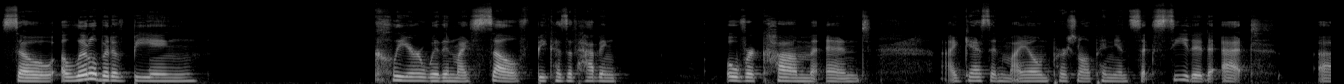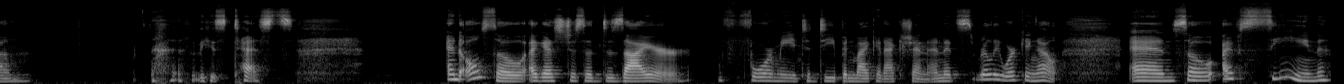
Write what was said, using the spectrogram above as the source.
So a little bit of being clear within myself because of having overcome and I guess, in my own personal opinion, succeeded at um, these tests. And also, I guess, just a desire for me to deepen my connection, and it's really working out. And so I've seen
